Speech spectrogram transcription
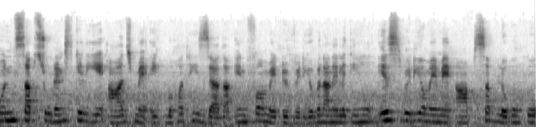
उन सब स्टूडेंट्स के लिए आज मैं एक बहुत ही ज़्यादा इंफॉर्मेटिव वीडियो बनाने लगी हूँ। इस वीडियो में मैं आप सब लोगों को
